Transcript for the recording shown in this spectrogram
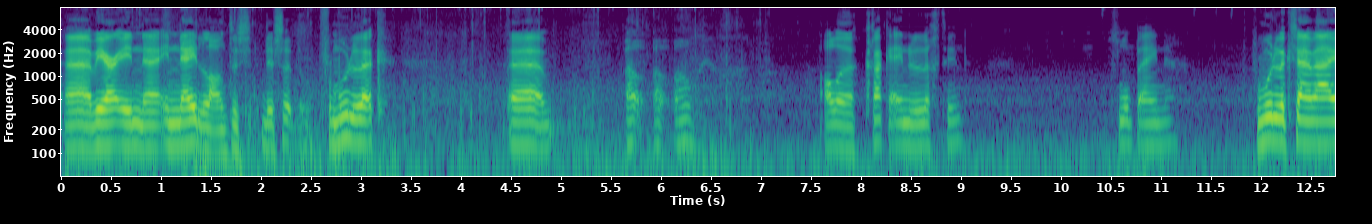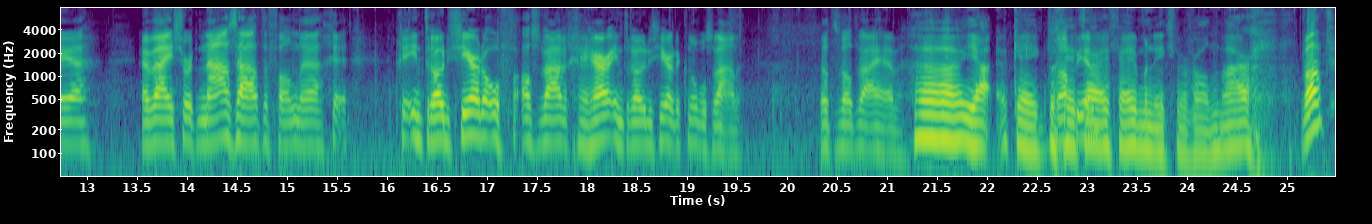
Eh, weer in, eh, in Nederland. Dus, dus vermoedelijk. eh, oh, oh, oh. Alle krakeenden de lucht in. Slopeenden. Vermoedelijk zijn wij, hebben wij een soort nazaten van ge- geïntroduceerde of als het ware geherintroduceerde knobbelzwanen. Dat is wat wij hebben. Ja, oké, ik begreep je? daar even helemaal niks meer van. Maar, Wat?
